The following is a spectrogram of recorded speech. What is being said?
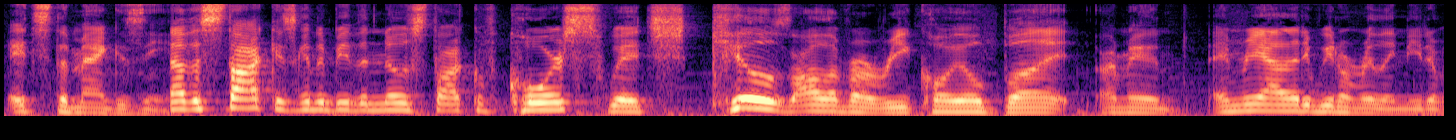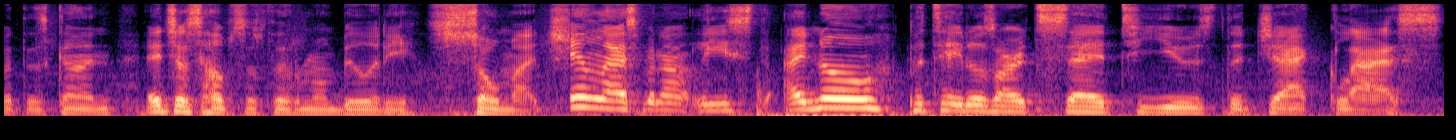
it's the magazine. Now, the stock is gonna be the no stock, of course, which kills all of our recoil, but I mean, in reality, we don't really need it with this gun. It just helps us with mobility so much. And last but not least, I know Potato Arts said to use the Jack Glass,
